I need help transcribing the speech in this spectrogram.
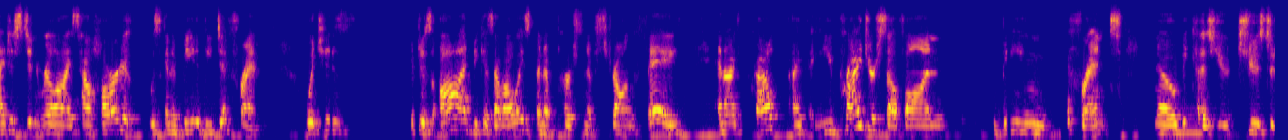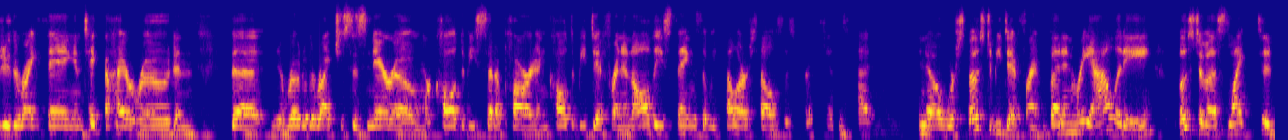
I just didn't realize how hard it was going to be to be different, which is which is odd because I've always been a person of strong faith and I've proud I, you pride yourself on being different you know because you choose to do the right thing and take the higher road and the, the road of the righteous is narrow and we're called to be set apart and called to be different and all these things that we tell ourselves as christians that you know we're supposed to be different but in reality most of us like to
